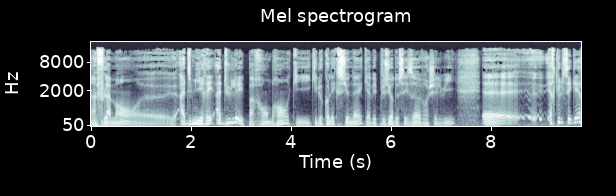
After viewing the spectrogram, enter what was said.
un flamand euh, admiré, adulé par Rembrandt, qui, qui le collectionnait, qui avait plusieurs de ses œuvres chez lui. Euh, Hercule Séguer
